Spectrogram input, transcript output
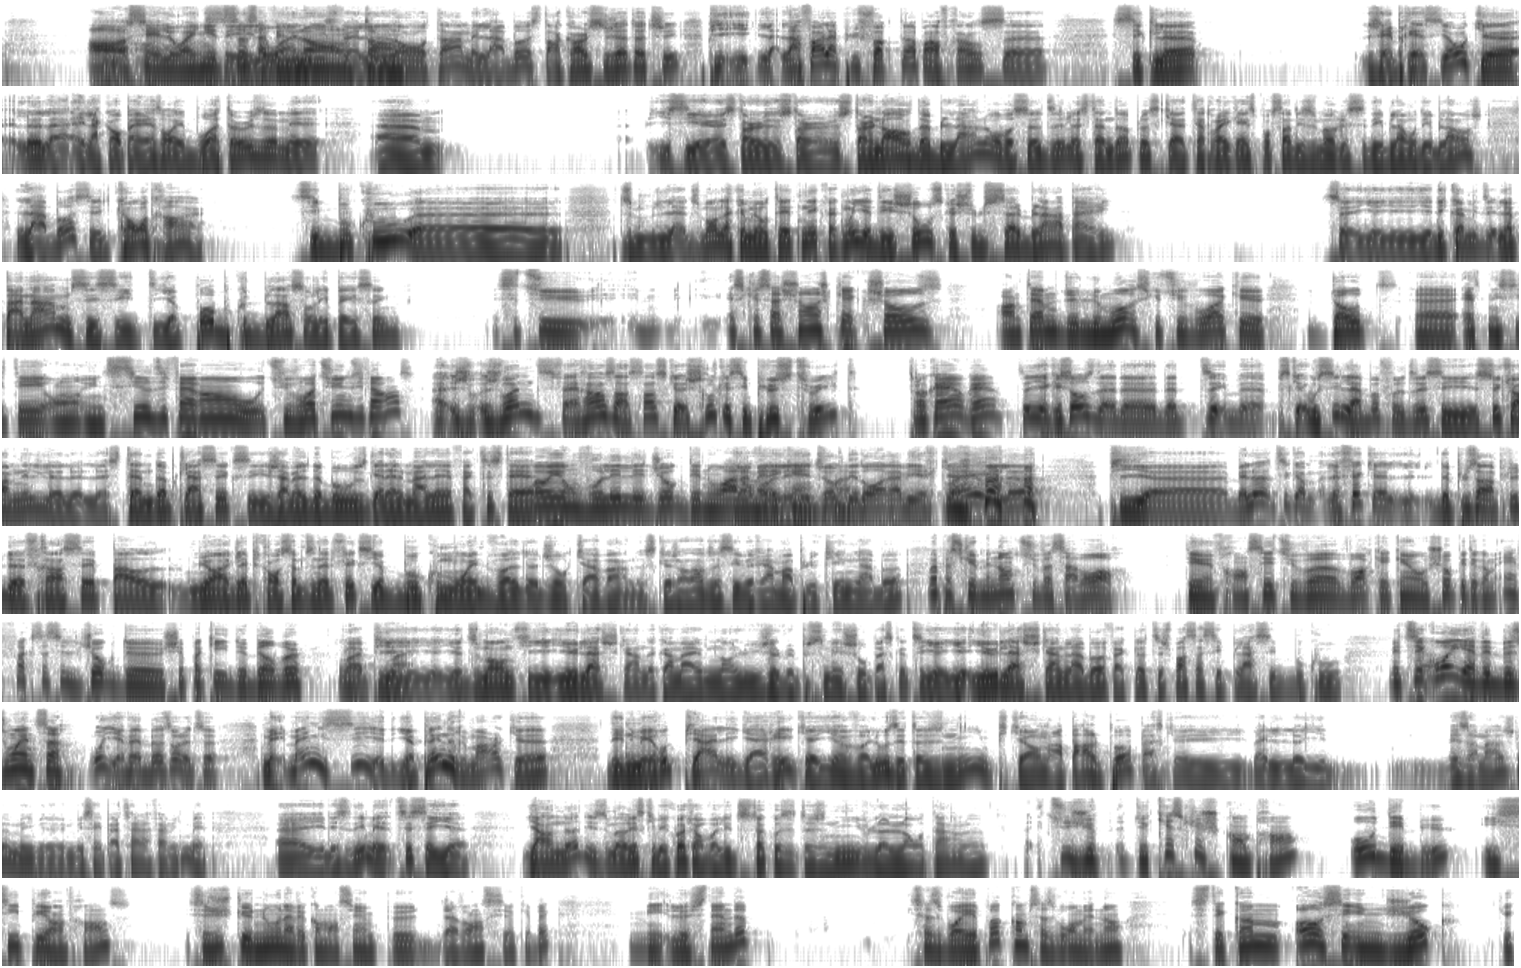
Oh, c'est éloigné de ça, ça fait longtemps. Ça fait longtemps, mais là-bas, c'est encore un sujet touché. Puis l'affaire la plus fucked up en France, euh, c'est que là, j'ai l'impression que là, la, et la comparaison est boiteuse, là, mais euh, ici, euh, c'est un, c'est un, un art de blanc, là, on va se le dire, le stand-up, que 95% des humoristes, c'est des blancs ou des blanches. Là-bas, c'est le contraire. C'est beaucoup euh, du, la- du monde de la communauté ethnique. Fait que moi, il y a des choses que je suis le seul blanc à Paris. Il y, a- il y a des comédies. Le Paname, il n'y a pas beaucoup de blancs sur les pacings. Si tu, est-ce que ça change quelque chose en termes de l'humour? Est-ce que tu vois que d'autres euh, ethnicités ont un style différent ou tu vois-tu une différence? Euh, je, je vois une différence dans le sens que je trouve que c'est plus street. OK, OK. Il y a quelque chose de. euh, parce que aussi là-bas, faut le dire, c'est ceux qui ont amené le, le- le stand-up classique, c'est Jamel Debbouze, Gad Elmaleh. Fait que c'était. Ouais, oui, on volait les jokes des Noirs américains. les jokes Ouais. des Noirs américains. et là, puis, euh, ben là, tu sais, comme le fait que de plus en plus de Français parlent mieux anglais puis consomment du Netflix, il y a beaucoup moins de vols de jokes qu'avant. Ce que j'ai entendu, c'est vraiment plus clean là-bas. Ouais, parce que maintenant, tu vas savoir. T'es un Français, tu vas voir quelqu'un au show, puis t'es comme, hey, fuck, ça, c'est le joke de, je sais pas qui, de Bill Burr. Ouais, puis il y a- Ouais. il y, a- il y a du monde qui. Il y a eu de la chicane de comme, Hey, non, lui, je le veux plus sur mes shows parce que, tu sais, il y, a- il y a eu de la chicane là-bas. Fait que là, tu sais, je pense que ça s'est placé beaucoup. Mais tu sais quoi, il y avait besoin de ça. Oui, il y avait besoin de ça. Mais même ici, il y a- il y, a plein de rumeurs que des numéros de Pierre Légaré qu'il a volé aux États-Unis, puis qu'on n'en parle pas parce que, ben, là, il est. Mes hommages, là, mes sympathies à la famille, mais euh, il est décédé. Mais tu sais, c'est- il y, en a des humoristes québécois qui ont volé du stock aux États-Unis il y a longtemps. Là. Je- de qu'est-ce que je comprends au début, ici puis en France, c'est juste que nous, on avait commencé un peu d'avance ici au Québec, mais le stand-up, ça se voyait pas comme ça se voit maintenant. C'était comme, oh, c'est une joke. que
